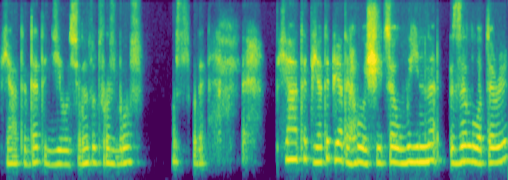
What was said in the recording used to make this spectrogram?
п'яте, де ти ділося? Ми тут розброс. Господи. П'яте, п'яте, п'яте, гроші. Це win the lottery.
